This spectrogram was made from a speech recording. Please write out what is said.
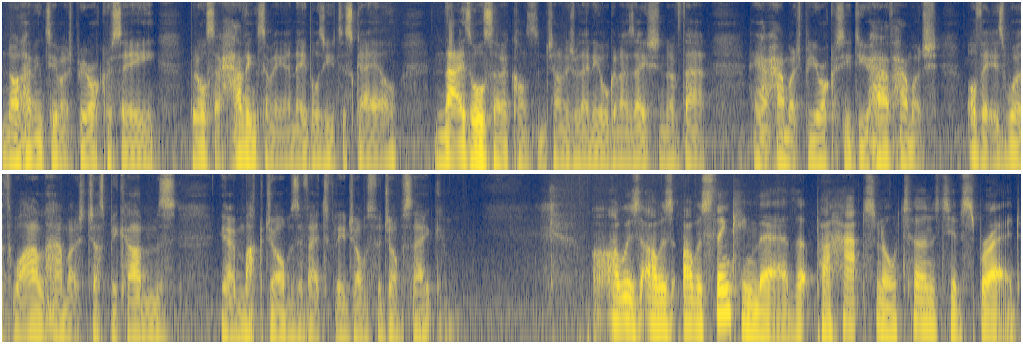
not having too much bureaucracy, but also having something that enables you to scale. And that is also a constant challenge with any organisation. Of that, you know, how much bureaucracy do you have? How much of it is worthwhile? And how much just becomes you know muck jobs, effectively jobs for job's sake. I was, I was, I was thinking there that perhaps an alternative spread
